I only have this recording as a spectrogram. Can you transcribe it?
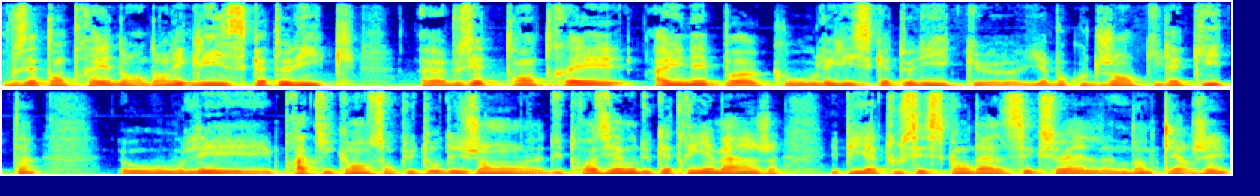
vous êtes entré dans, l'Église catholique, euh, vous êtes entré à une époque où l'Église catholique, euh, il y a beaucoup de gens qui la quittent, où les pratiquants sont plutôt des gens euh, du troisième ou du quatrième âge, et puis il y a tous ces scandales sexuels dans le clergé,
